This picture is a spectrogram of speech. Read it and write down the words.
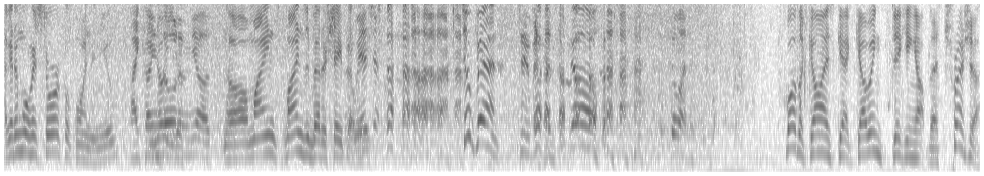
I got a more historical coin than you. My coin's know you older do. than yours. No, mine's mine's in better shape at least. Two pence. Two bad. no. Come on. While the guys get going digging up their treasure,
